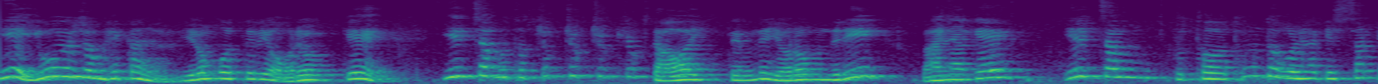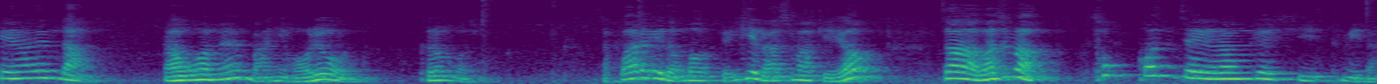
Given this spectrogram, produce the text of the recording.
예, 이거 좀 헷갈려요. 이런 것들이 어렵게 1장부터 쭉쭉쭉쭉 나와 있기 때문에 여러분들이 만약에 1장부터 통독을 하기 시작해야 된다 라고 하면 많이 어려운 그런 거죠. 자, 빠르게 넘어갈게요. 이게 마지막이에요. 자, 마지막 속건제라는 것이 있습니다.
